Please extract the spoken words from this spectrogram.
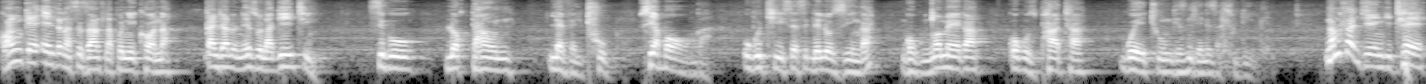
Konke enhle nasezandla lapho nikhona. Kanjalo nezwe lakithi siku lockdown level 2 siyabonga ukuthi sesikulelo zinga ngokuncomeka kokuziphatha kwethu ngezindlela ezahlukile. Namhlanje ngithe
